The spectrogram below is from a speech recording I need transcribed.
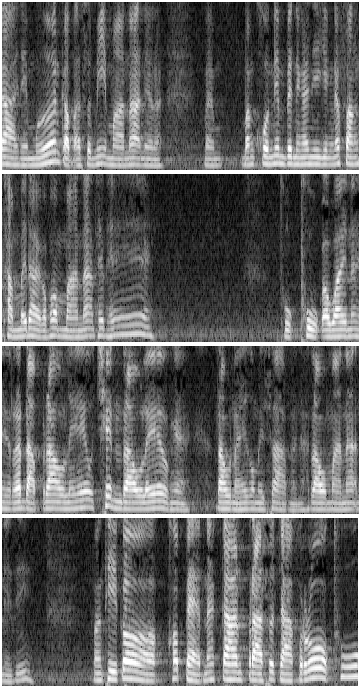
ได้เนี่ยเหมือนกับอัสมิมานะเนี่ยนะบางคนเนี่ยเป็นอย่างนั้นจริงๆนะฟังธรรมไม่ได้ก็เพราะมานะแท้ๆถูกผูกเอาไว้นะระดับเราแล้ว เช่นเราแล้วไงเราไหนก็ไม่ทราบนะเรามานะนี่สิ บางทีก็ข้อ8นะการปราศจากโรคทุก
